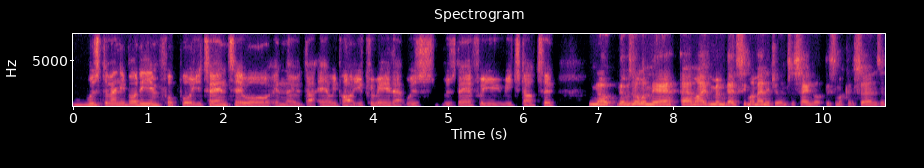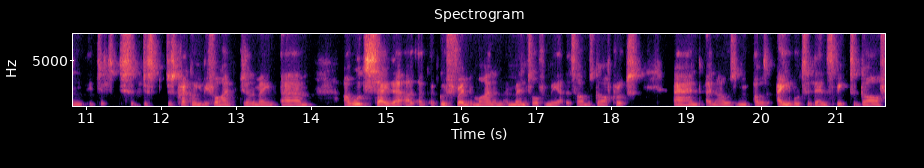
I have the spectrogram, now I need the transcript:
Was there anybody in football you turned to, or in the, that early part of your career that was was there for you, reached out to? No, there was no one there. Um, I even remember going to see my manager and just saying, "Look, this is my concerns, and just just just crack on, you'll be fine." Do you know what I mean? Um, I would say that a, a, good friend of mine and a mentor for me at the time was Garth Crooks, and and I was I was able to then speak to Garth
